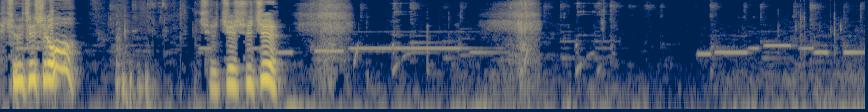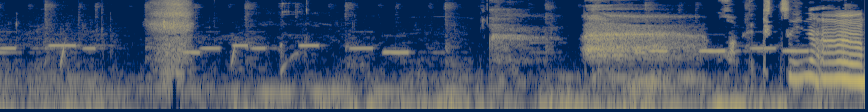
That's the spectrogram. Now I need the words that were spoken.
集中しろ。集中集中。れきついな。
